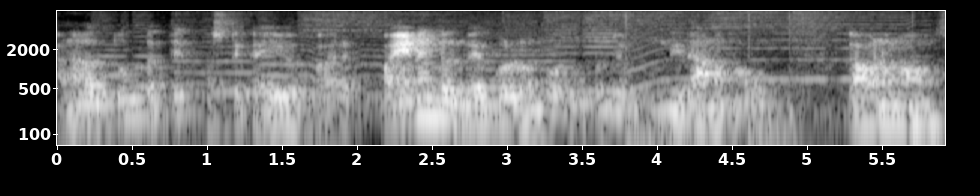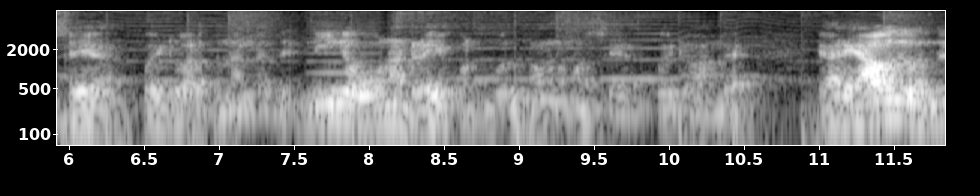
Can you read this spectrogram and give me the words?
அதனால் தூக்கத்தை ஃபஸ்ட்டு கை வைப்பார். பயணங்கள் மேற்கொள்ளும் போதும் கொஞ்சம் நிதானமாகவும் கவனமாகவும் செய்ய போயிட்டு வர்றது நல்லது. நீங்கள் ஓனாக ட்ரைவ் பண்ணும்போது கவனமாக செ போயிட்டு வாங்க. யாரையாவது வந்து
